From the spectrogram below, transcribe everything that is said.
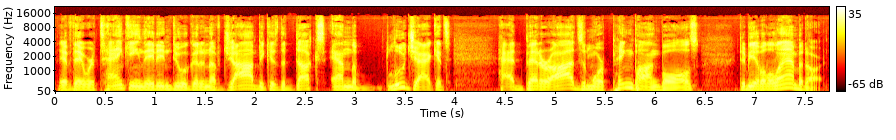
If they were tanking, they didn't do a good enough job because the Ducks and the Blue Jackets had better odds and more ping pong balls to be able to land Bedard.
